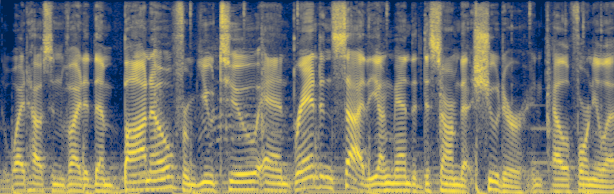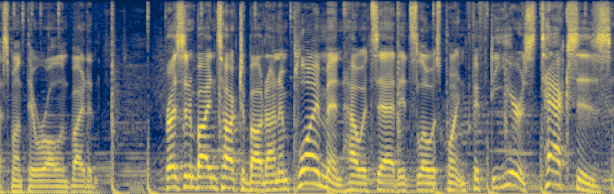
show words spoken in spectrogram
The White House invited them Bono from U2 and Brandon Tsay, the young man that disarmed that shooter in California last month. They were all invited. President Biden talked about unemployment, how it's at its lowest point in 50 years, taxes,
